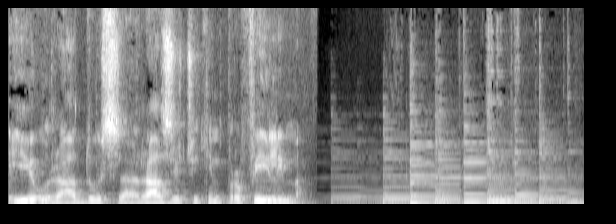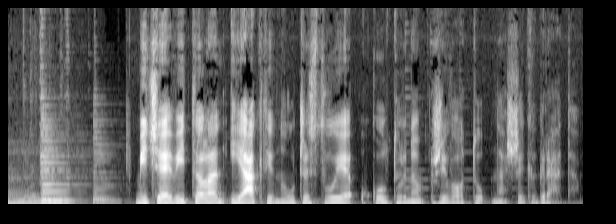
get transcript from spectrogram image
i u radu sa različitim profilima. Mića je vitalan i aktivno učestvuje u kulturnom životu našeg grada.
